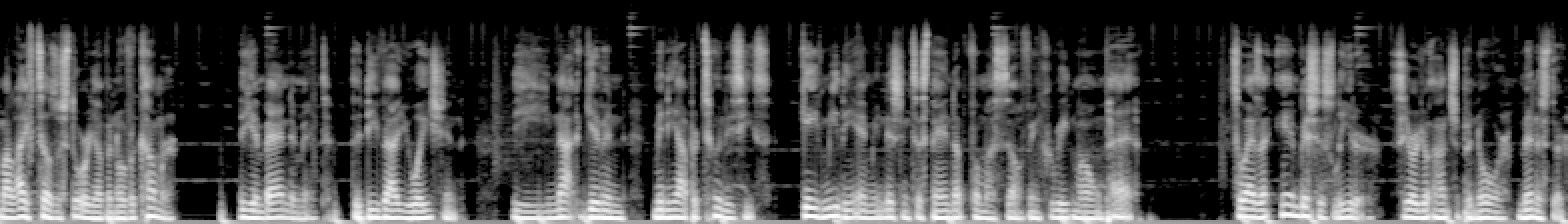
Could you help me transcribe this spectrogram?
My life tells a story of an overcomer. The abandonment, the devaluation, the not given many opportunities gave me the ammunition to stand up for myself and create my own path. So, as an ambitious leader, serial entrepreneur, minister,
